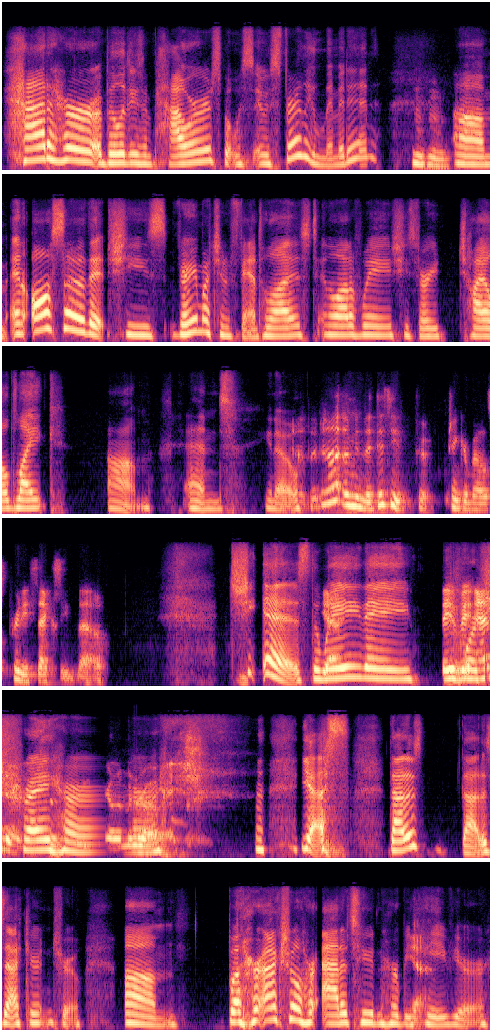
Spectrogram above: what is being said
had her abilities and powers, but was it was fairly limited. Mhm. Um, and also that she's very much infantilized in a lot of ways. She's very childlike. Um, and you know, Yeah, but not- I mean, the Disney Tinkerbell is pretty sexy though. she is the Yeah. way they They've portray her. Yes, that is that is accurate and true. Um, but her actual her attitude and her Yeah. behavior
